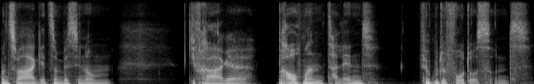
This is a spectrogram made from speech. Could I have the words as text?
Und zwar geht es so ein bisschen um die Frage, braucht man Talent für gute Fotos? Und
